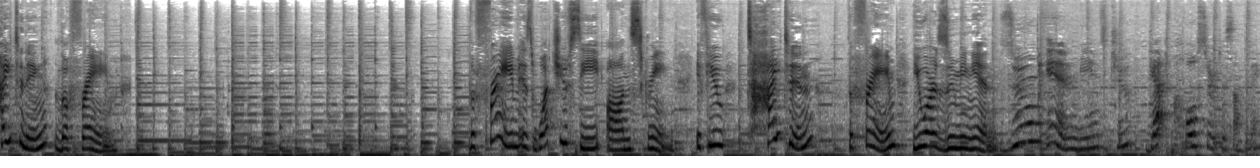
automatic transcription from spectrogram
tightening the frame. The frame is what you see on screen. If you tighten the frame, you are zooming in. Zoom in means to get closer to something.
